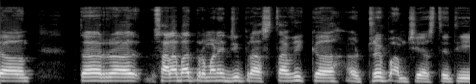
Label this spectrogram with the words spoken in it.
अ, तर सालाबादप्रमाणे जी प्रास्ताविक ट्रिप आमची असते ती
